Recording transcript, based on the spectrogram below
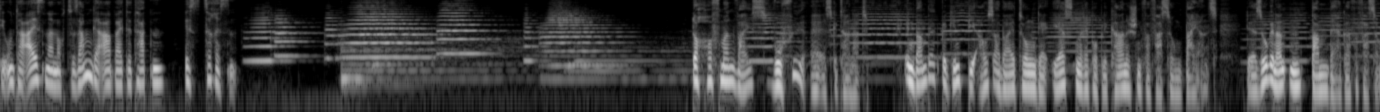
die unter Eisner noch zusammengearbeitet hatten, ist zerrissen. Doch Hoffmann weiß, wofür er es getan hat. In Bamberg beginnt die Ausarbeitung der ersten republikanischen Verfassung Bayerns, der sogenannten Bamberger Verfassung.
